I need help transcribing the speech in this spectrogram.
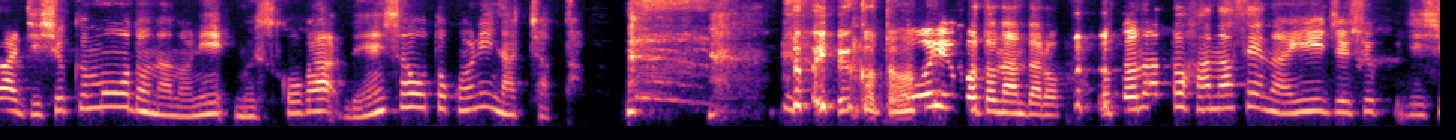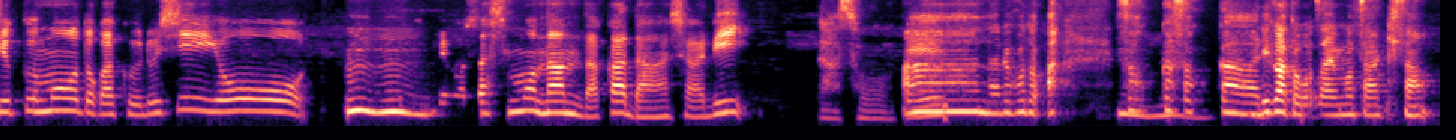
は自粛モードなのに、息子が電車男になっちゃった。どういうこと？どういうことなんだろう？大人と話せない自粛自粛モードが苦しいよ。うんうん、で私もなんだか断捨離だそうです。ああ、なるほど。あ、そっかそっか。ありがとうございます、あきさん。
